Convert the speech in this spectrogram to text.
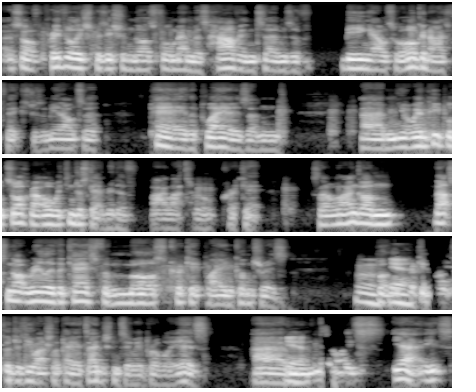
a sort of privileged position those full members have in terms of being able to organise fixtures and being able to pay the players. And um, you know, when people talk about, oh, we can just get rid of bilateral cricket, so well, hang on, that's not really the case for most cricket playing countries. Hmm, But yeah. the cricket playing countries you actually pay attention to, it probably is. Um, Yeah. So it's yeah, it's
